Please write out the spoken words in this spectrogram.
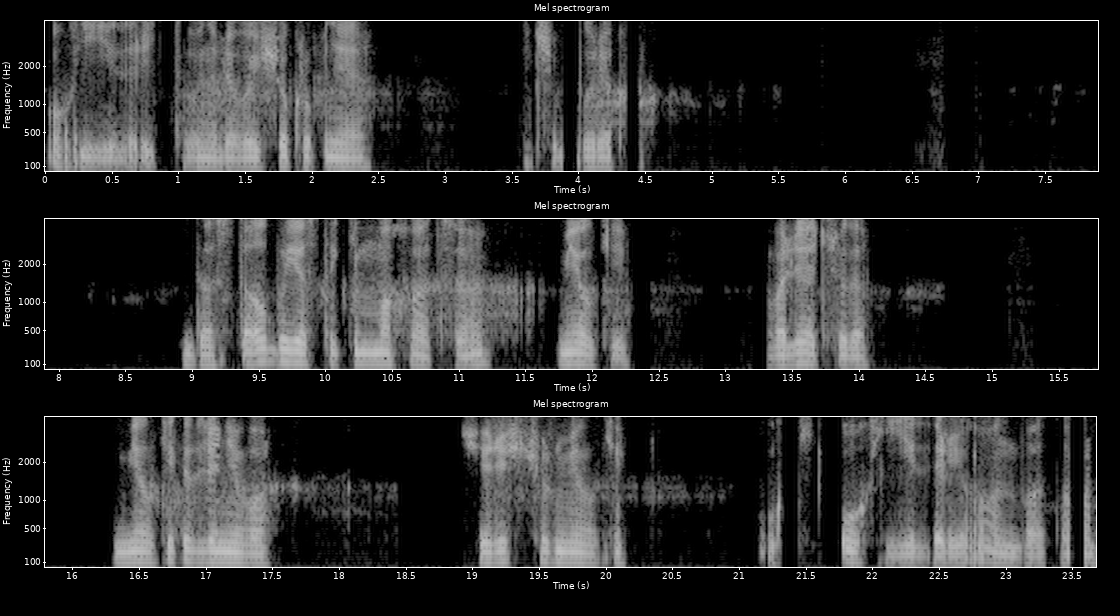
Ох, ядрить твою налево еще крупнее. Чебурек. Достал бы я с таким махаться, а? Мелкий. Вали отсюда. Мелкий ты для него. Чересчур мелкий. Ух, ух ядрен батон.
